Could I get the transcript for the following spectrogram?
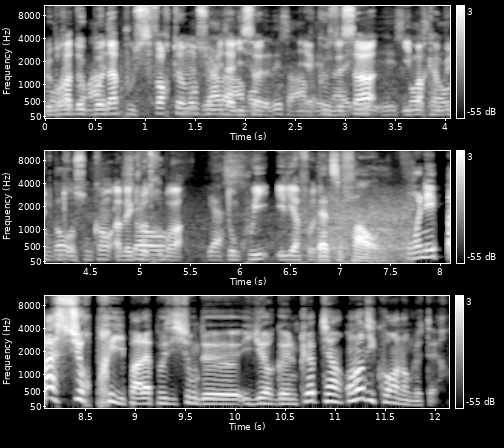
Le bras d'Ogbonna pousse fortement celui d'Alisson. Et à cause de ça, il marque un but contre son camp avec l'autre bras. Donc oui, il y a faute. On n'est pas surpris par la position de Jürgen Klopp. Tiens, on en dit quoi en Angleterre?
